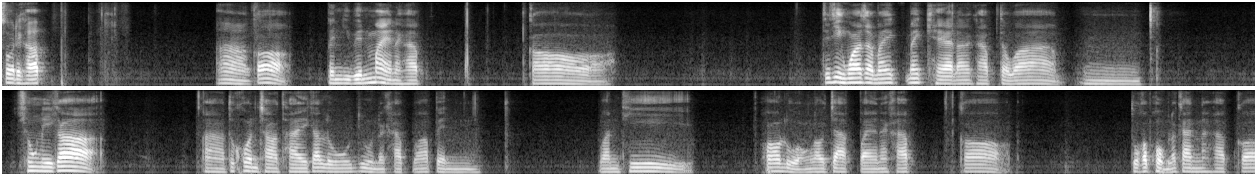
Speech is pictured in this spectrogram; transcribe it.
สวัสดีครับ อ่า ก็เป็นอีเวนต์ใหม่นะครับ ก็ จริงๆว่าจะไม่ไม่แคสแล้วนะครับ แต่ว่า อืม ช่วงนี้ก็ อ่า ทุกคนชาวไทยก็รู้อยู่นะครับว่าเป็นวันที่พ่อหลวงเราจากไปนะครับ ก็ตัวกับผมแล้วกันนะครับ ก็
